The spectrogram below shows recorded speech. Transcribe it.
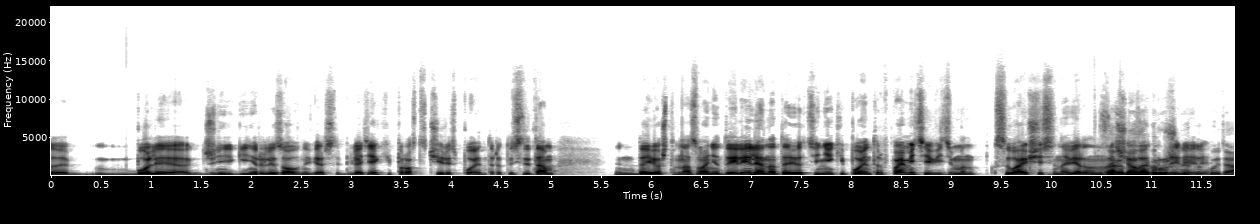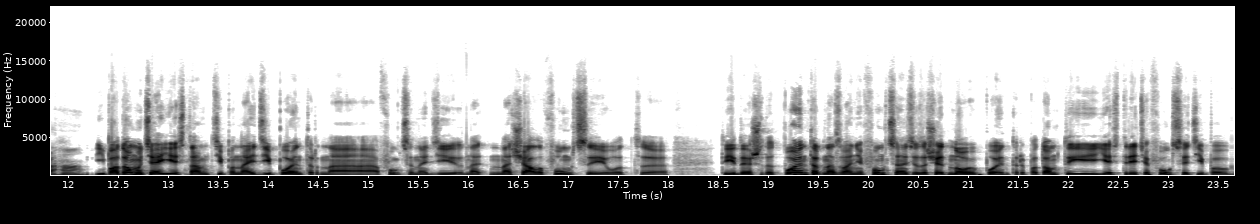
э, более генерализованную версию библиотеки просто через поинтеры. То есть ты там даешь там название DLL, она дает тебе некий поинтер в памяти, видимо, ссылающийся, наверное, на За, начало загруженную какую-то, ага. И потом у тебя есть там, типа, найди поинтер на функцию, найди на, начало функции, вот ты даешь этот поинтер, название функции, она тебе возвращает новый поинтер. И потом ты есть третья функция, типа,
